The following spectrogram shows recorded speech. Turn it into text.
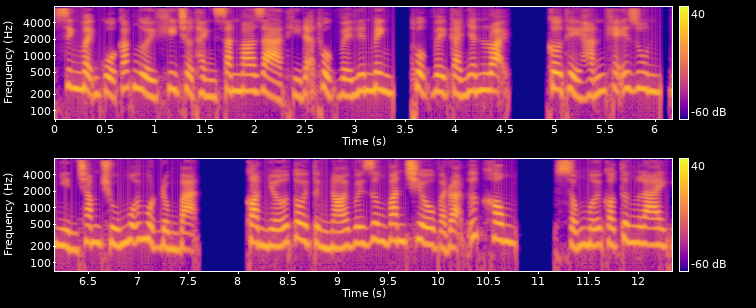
Sinh mệnh của các người khi trở thành săn ma giả thì đã thuộc về liên minh, thuộc về cả nhân loại. Cơ thể hắn khẽ run, nhìn chăm chú mỗi một đồng bạn. Còn nhớ tôi từng nói với Dương Văn Triều và đoạn ức không? Sống mới có tương lai,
